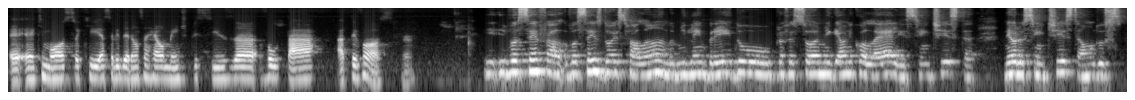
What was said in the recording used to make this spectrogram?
é, é, que mostra que essa liderança realmente precisa voltar a ter voz. Né? E, e você, vocês dois falando, me lembrei do professor Miguel Nicolelli, cientista, neurocientista, um dos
